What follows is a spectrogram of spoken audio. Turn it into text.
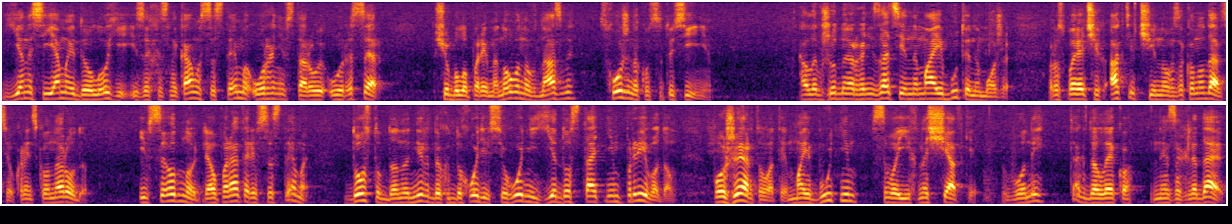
є носіями ідеології і захисниками системи органів старої УРСР, що було перейменовано в назви, схожі на конституційні. Але в жодної організації немає і бути не може розпорядчих актів чинного законодавця українського народу. І все одно для операторів системи доступ до надмірних доходів сьогодні є достатнім приводом пожертвувати майбутнім своїх нащадків. Вони так далеко не заглядають.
